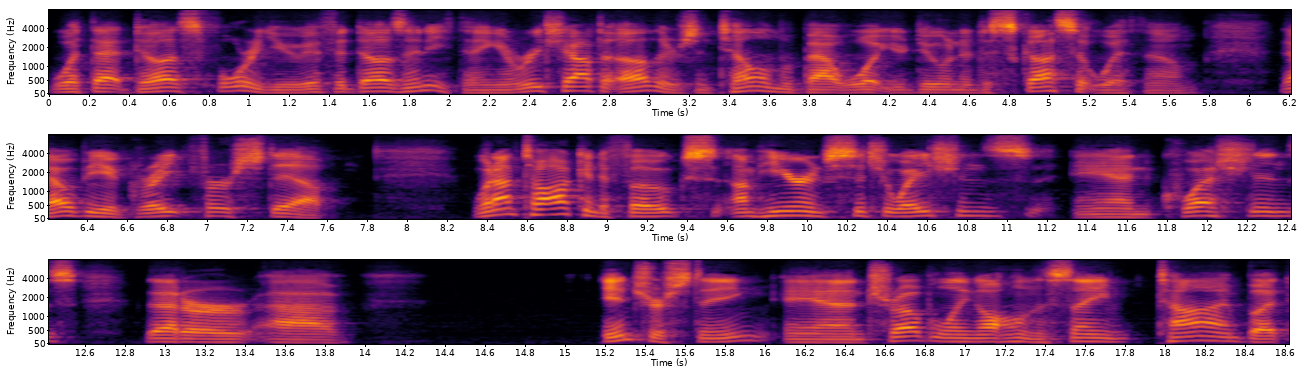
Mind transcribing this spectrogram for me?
what that does for you, if it does anything, and reach out to others and tell them about what you're doing and discuss it with them. That would be a great first step. When I'm talking to folks, I'm hearing situations and questions that are uh, interesting and troubling all in the same time. But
